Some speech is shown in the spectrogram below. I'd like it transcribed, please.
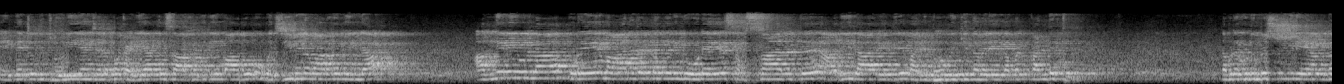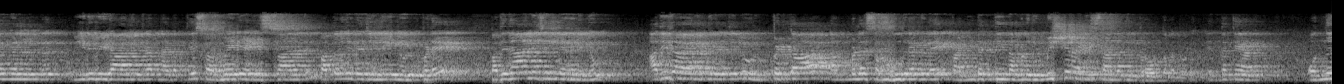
എഴുന്നേറ്റൊന്ന് ജോലി ചെയ്യാൻ ചിലപ്പോൾ കഴിയാത്ത സാഹചര്യമാകും ഉപജീവന മാർഗമില്ല അങ്ങനെയുള്ള കുറെ മാനദണ്ഡങ്ങളിലൂടെ സംസ്ഥാനത്ത് അതിദാരിദ്ര്യം അനുഭവിക്കുന്നവരെ നമ്മൾ കണ്ടെത്തും. നമ്മുടെ കുടുംബശ്രീയിലെ അംഗങ്ങൾ വീട് വീടാന്തരം നടത്തിയ സർവേയുടെ അടിസ്ഥാനത്തിൽ പത്തനംതിട്ട ജില്ലയിൽ ഉൾപ്പെടെ പതിനാല് ജില്ലകളിലും അതിദാരിദ്ര്യത്തിൽ ഉൾപ്പെട്ട നമ്മുടെ സഹോദരങ്ങളെ കണ്ടെത്തി നമ്മളൊരു മിഷൻ അടിസ്ഥാനത്തിൽ പ്രവർത്തനം തുടങ്ങി. എന്തൊക്കെയാണ്? ഒന്ന്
